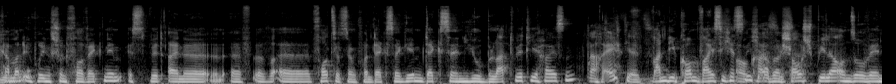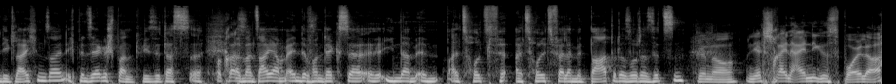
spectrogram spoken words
Kann man übrigens schon vorwegnehmen, es wird eine äh, äh, Fortsetzung von Dexter geben. Dexter New Blood wird die heißen. Ach, echt jetzt? Wann die kommt, weiß ich jetzt oh, nicht, aber Schauspieler ja. und so werden die gleichen sein. Ich bin sehr gespannt, wie sie das, äh, oh, weil man sah ja am Ende von Dexter äh, ihn dann im, als, Holz, als Holzfäller mit Bart oder so da sitzen. Genau. Und jetzt schreien einige Spoiler.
